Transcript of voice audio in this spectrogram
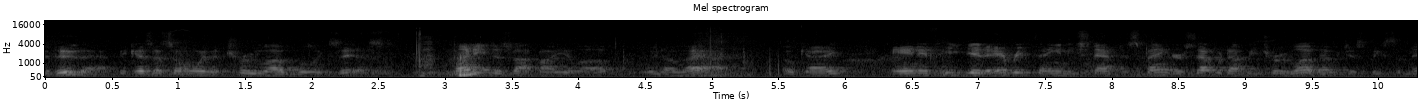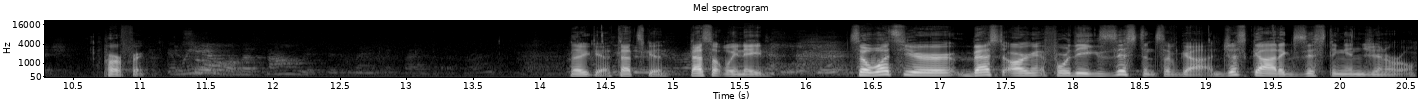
to do that because that's the only way that true love will exist. Money does not buy you love. We know that. Okay? And if he did everything and he snapped his fingers, that would not be true love. That would just be submission. Perfect. There you go. That's good. That's what we need. So, what's your best argument for the existence of God? Just God existing in general.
